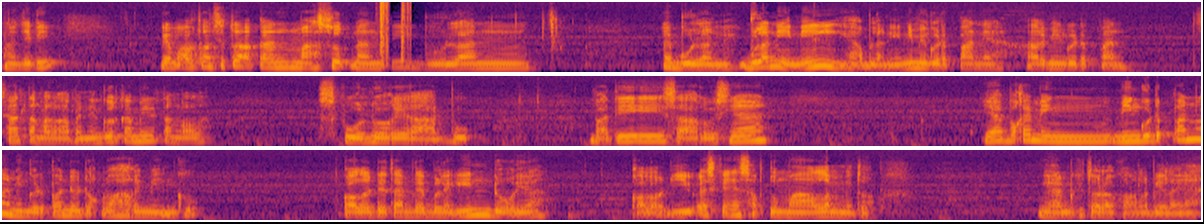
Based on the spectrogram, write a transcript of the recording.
Nah jadi Game of Thrones itu akan masuk nanti bulan eh bulan nih bulan ini ya bulan ini minggu depan ya hari minggu depan. Saya tanggal berapa? Nih gue kami tanggal 10 hari Rabu berarti seharusnya ya pokoknya ming minggu depan lah minggu depan dia udah keluar hari Minggu. Kalau di timetable Indo ya kalau di US kayaknya Sabtu malam itu ya begitu lah kurang lebih lah ya.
